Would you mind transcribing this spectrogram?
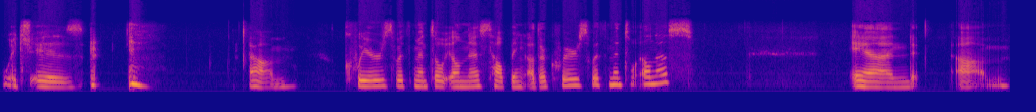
which is um, queers with mental illness helping other queers with mental illness. And um,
